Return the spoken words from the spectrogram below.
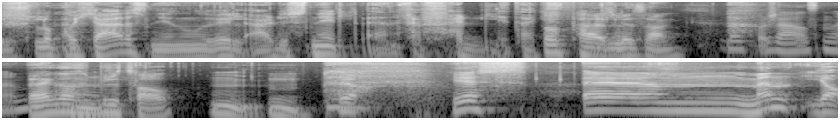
Slå på kjæresten din om du vil. Er du snill? Det er en forferdelig tekst. Forferdelig sang. Det er en er ganske brutal. Yes. Um, men ja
